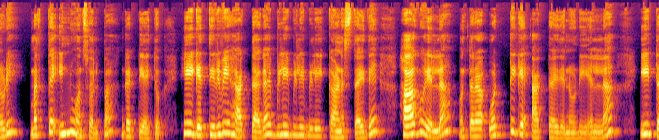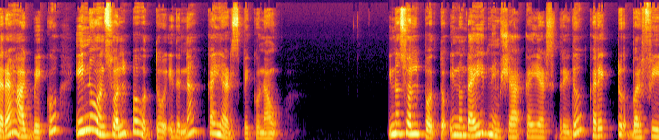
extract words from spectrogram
ನೋಡಿ, ಮತ್ತೆ ಇನ್ನೂ ಒಂದು ಸ್ವಲ್ಪ ಗಟ್ಟಿಯಾಯಿತು. ಹೀಗೆ ತಿರುವಿ ಹಾಕಿದಾಗ ಬಿಳಿ ಬಿಳಿ ಬಿಳಿ ಕಾಣಿಸ್ತಾ ಇದೆ. ಹಾಗೂ ಎಲ್ಲ ಒಂಥರ ಒಟ್ಟಿಗೆ ಆಗ್ತಾ ಇದೆ ನೋಡಿ ಎಲ್ಲ. ಈ ಥರ ಆಗಬೇಕು. ಇನ್ನೂ ಒಂದು ಸ್ವಲ್ಪ ಹೊತ್ತು ಇದನ್ನು ಕೈ ಆಡಿಸ್ಬೇಕು ನಾವು. ಇನ್ನೊಂದು ಸ್ವಲ್ಪ ಹೊತ್ತು, ಇನ್ನೊಂದು ಐದು ನಿಮಿಷ ಕೈ ಆಡಿಸಿದ್ರೆ ಇದು ಕರೆಕ್ಟು ಬರ್ಫಿ,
